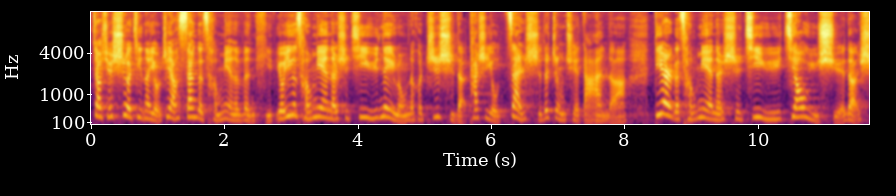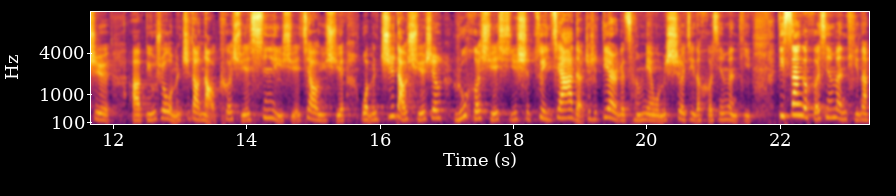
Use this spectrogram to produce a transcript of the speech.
教学设计呢有这样三个层面的问题，有一个层面呢是基于内容的和知识的，它是有暂时的正确答案的啊。第二个层面呢是基于教与学的，是。啊，比如说，我们知道脑科学、心理学、教育学，我们知道学生如何学习是最佳的，这是第二个层面我们设计的核心问题。第三个核心问题呢，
